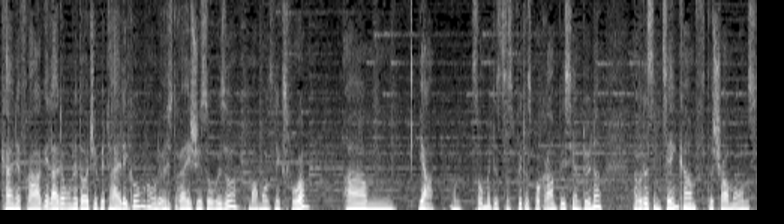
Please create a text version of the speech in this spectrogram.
keine Frage. Leider ohne deutsche Beteiligung, ohne österreichische sowieso. Machen wir uns nichts vor. Ähm, ja, und somit ist das, wird das Programm ein bisschen dünner. Aber das im Zehnkampf, das schauen wir uns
